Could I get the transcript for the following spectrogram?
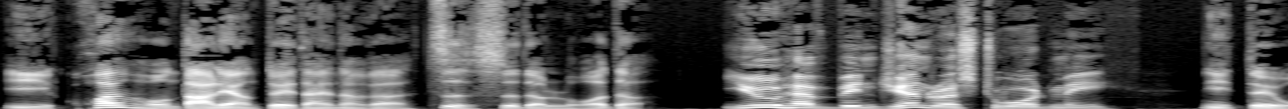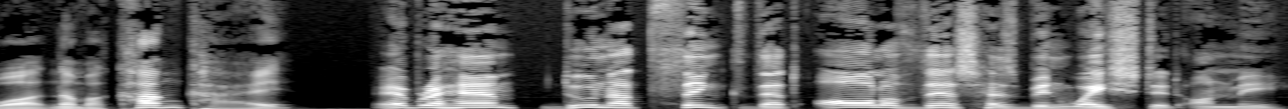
以宽宏大量对待那个自私的罗德。 You have been generous toward me. 你对我那么慷慨， Abraham, do not think that all of this has been wasted on me.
